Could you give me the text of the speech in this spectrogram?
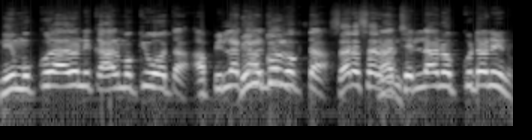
నీ ముక్కు రాదు నీ కాలు మొక్కి పోతా. ఆ పిల్ల కాలు బిల్కుల్. మొక్తా. సరే, సరే, నా. చెల్లాని ఒప్పుకుంటా నేను.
